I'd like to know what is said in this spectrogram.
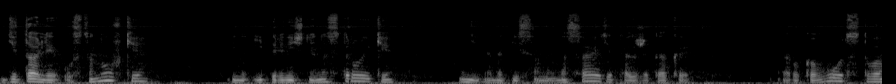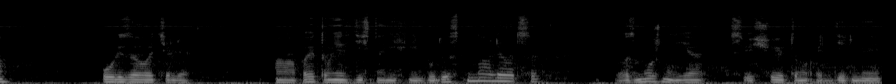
Детали установки и первичные настройки они написаны на сайте, так же как и руководство пользователя. А, поэтому я здесь на них не буду останавливаться. Возможно, я посвящу этому отдельные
